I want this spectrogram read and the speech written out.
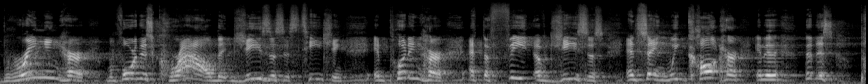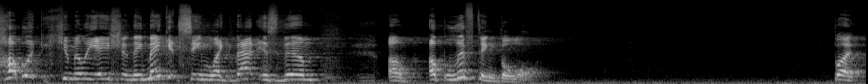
bringing her before this crowd that Jesus is teaching, and putting her at the feet of Jesus and saying, We caught her in this public humiliation, they make it seem like that is them um, uplifting the law. But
